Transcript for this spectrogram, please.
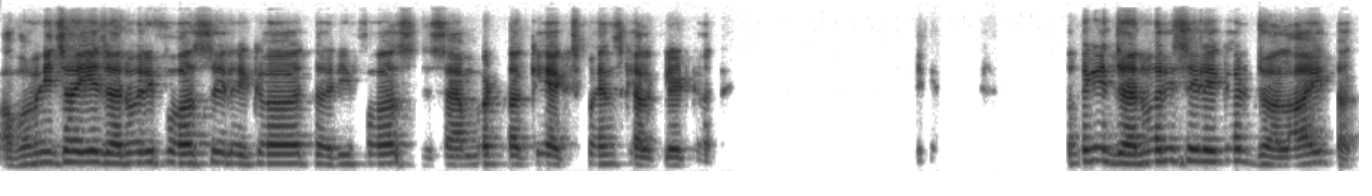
अब हमें चाहिए जनवरी फ़र्स्ट से लेकर थर्टी फ़र्स्ट दिसंबर तक के एक्सपेंस कैलकुलेट करने तो देखिए, जनवरी से लेकर जुलाई तक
